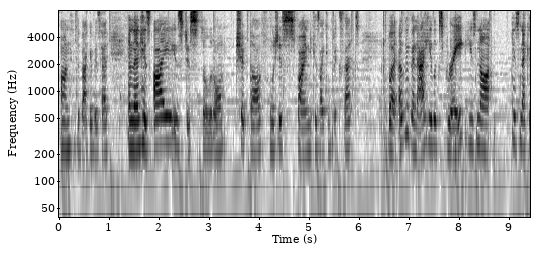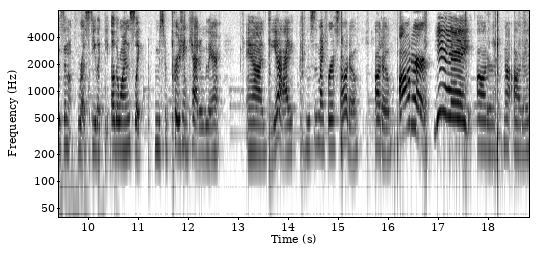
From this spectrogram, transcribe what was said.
on the back of his head. And then his eye is just a little chipped off, which is fine because I can fix that. But other than that, he looks great. He's not, his neck isn't rusty like the other ones, like Mr. Persian Cat over there. And yeah, I, this is my first auto. Otto. Otter! Yay! Otter, not Otto.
